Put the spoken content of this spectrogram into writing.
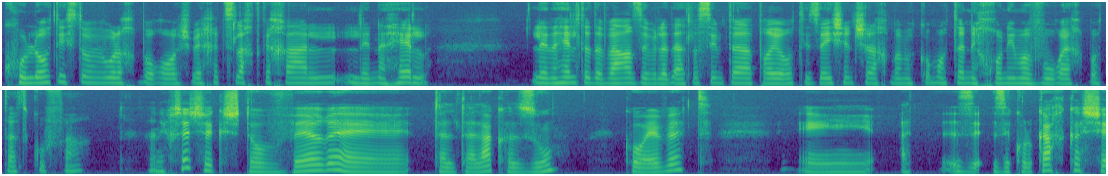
קולות הסתובבו לך בראש, ואיך הצלחת ככה לנהל, לנהל את הדבר הזה ולדעת לשים את הפריורטיזיישן שלך במקומות הנכונים עבורך באותה תקופה? אני חושבת שכשאתה עובר אה, טלטלה כזו, כואבת, אה, זה, זה כל כך קשה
